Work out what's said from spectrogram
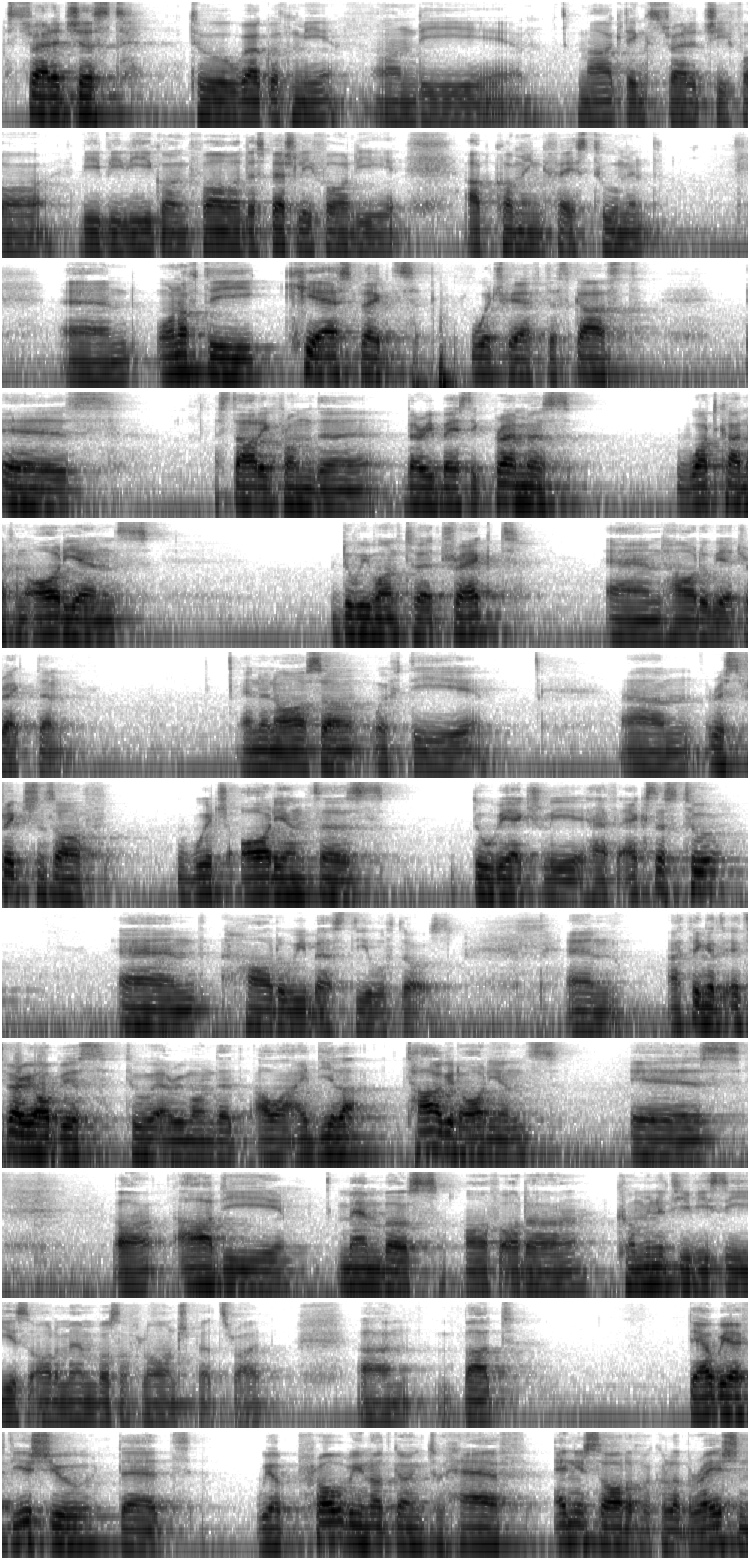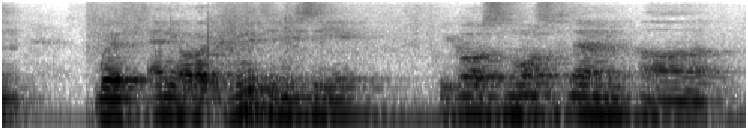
strategist to work with me on the marketing strategy for VVV going forward, especially for the upcoming phase two mint. And one of the key aspects which we have discussed is starting from the very basic premise what kind of an audience do we want to attract and how do we attract them? And then also with the um, restrictions of which audiences do we actually have access to and how do we best deal with those? And I think it's, it's very obvious to everyone that our ideal target audience is uh, are the members of other community VCs or the members of launchpads, right? Um, but there we have the issue that we are probably not going to have any sort of a collaboration with any other community VC because most of them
